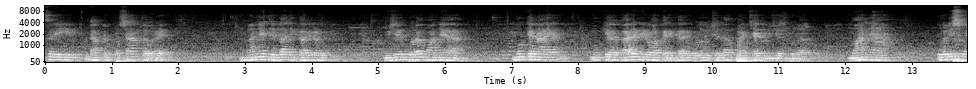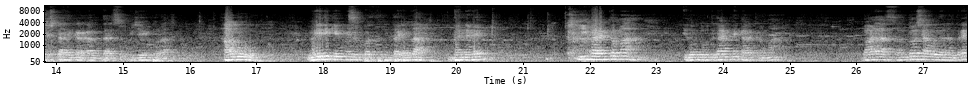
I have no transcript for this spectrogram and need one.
ಶ್ರೀ ಡಾಕ್ಟರ್ ಪ್ರಶಾಂತ್ ಅವರೇ ಮಾನ್ಯ ಜಿಲ್ಲಾಧಿಕಾರಿಗಳು, ವಿಜಯಪುರ ಮಾನ್ಯ ಮುಖ್ಯ ನಾಯ, ಮುಖ್ಯ ಕಾರ್ಯನಿರ್ವಾಹಕ ಅಧಿಕಾರಿಗಳು, ಜಿಲ್ಲಾ ಪಂಚಾಯತ್ ವಿಜಯಪುರ, ಮಾನ್ಯ ಪೊಲೀಸ್ ವರಿಷ್ಠಾಧಿಕಾರಿಗಳಂತ ವಿಜಯಪುರ ಹಾಗೂ ವೇದಿಕೆ ಮೇಲೆ ಬರ್ತಕ್ಕಂಥ ಎಲ್ಲ ಗಣ್ಯರೇ, ಈ ಕಾರ್ಯಕ್ರಮ ಇದೊಂದು ಉದ್ಘಾಟನೆ ಕಾರ್ಯಕ್ರಮ. ಬಹಳ ಸಂತೋಷ ಆಗುವುದೇನೆಂದರೆ,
